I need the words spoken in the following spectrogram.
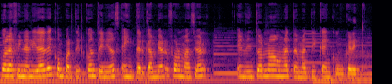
con la finalidad de compartir contenidos e intercambiar formación en torno a una temática en concreto.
